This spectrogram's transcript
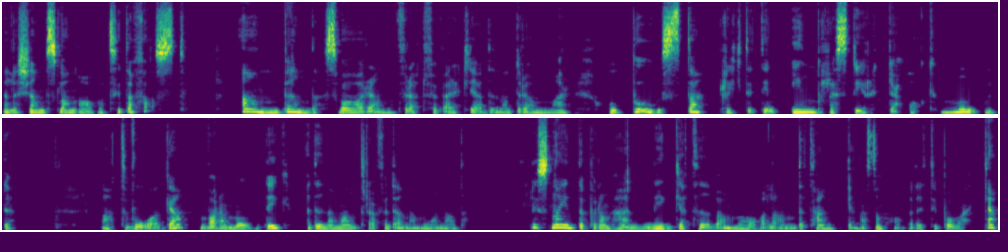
eller känslan av att sitta fast? Använd svaren för att förverkliga dina drömmar och boosta riktigt din inre styrka och mod. Att våga vara modig är dina mantra för denna månad. Lyssna inte på de här negativa malande tankarna som håller dig tillbaka.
